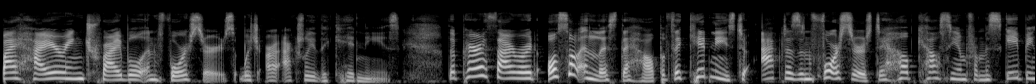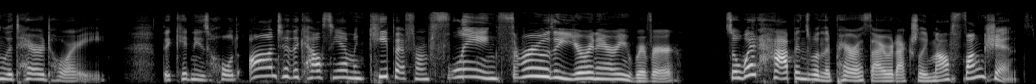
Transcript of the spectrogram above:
by hiring tribal enforcers, which are actually the kidneys. The parathyroid also enlists the help of the kidneys to act as enforcers to help calcium from escaping the territory. The kidneys hold on to the calcium and keep it from fleeing through the urinary river. So, what happens when the parathyroid actually malfunctions?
